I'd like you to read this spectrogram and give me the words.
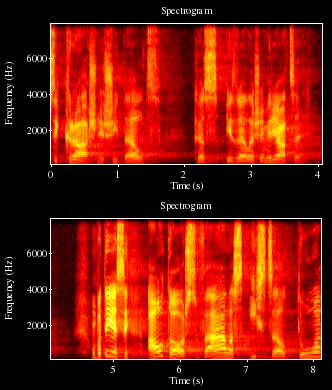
cik krāšņa ir šī telts, kas izrēliešiem ir jāceļ. Un patiesi autors vēlas izcelt to,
